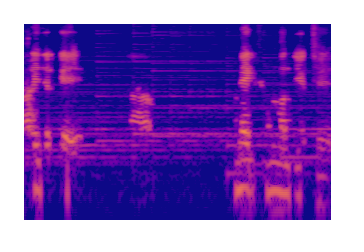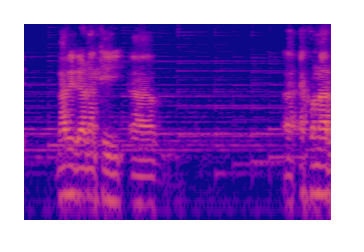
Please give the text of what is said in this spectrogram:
নারীদেরকে অনেক সম্মান দিয়েছে। নারীরা নাকি এখন আর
